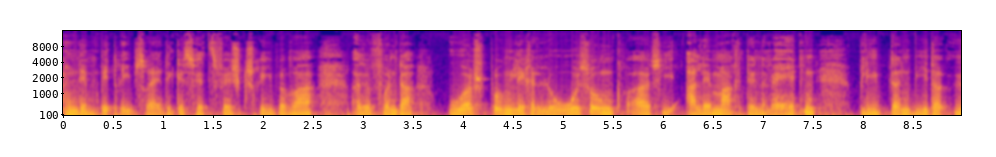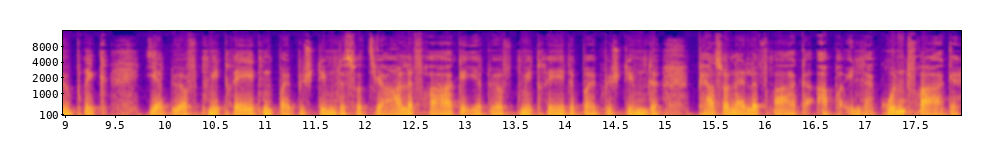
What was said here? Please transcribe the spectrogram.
in dem Betriebsrätegesetz festgeschrieben war. Also von der ursprüngliche Losung quasi, alle Macht den Räten, blieb dann wieder übrig. Ihr dürft mitreden bei bestimmte soziale Frage, ihr dürft mitreden bei bestimmte personelle Frage, aber in der Grundfrage,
